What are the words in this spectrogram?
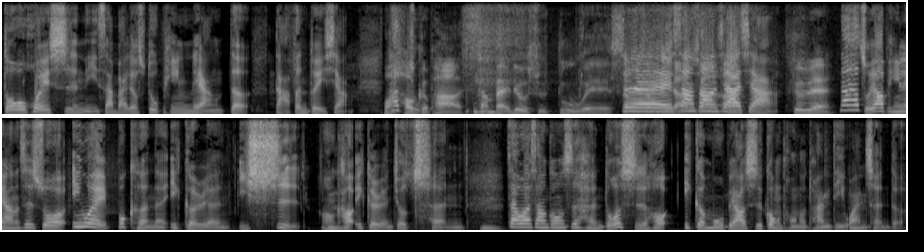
都会是你三百六十度平量的打分对象。哇，好可怕！三百六十度哎，对，上上下下，啊，对不对？那它主要评量的是说，因为不可能一个人一试哦，靠一个人就成。嗯，在外商公司，很多时候一个目标是共同的团体完成的，嗯，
